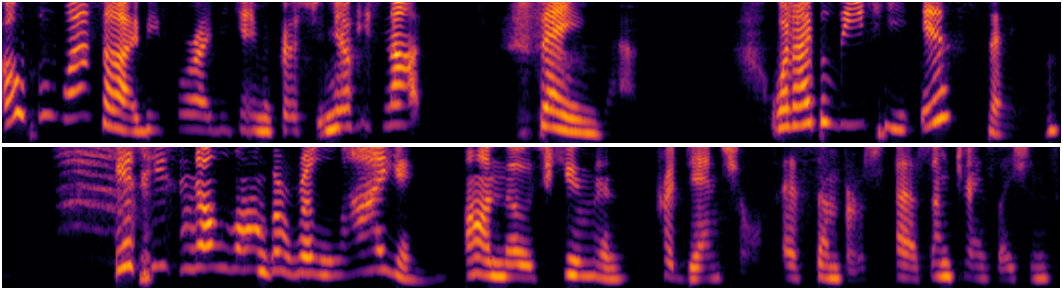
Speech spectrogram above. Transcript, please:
oh, who was I before I became a Christian? You know, he's not saying that. What I believe he is saying is he's no longer relying on those human credentials, as some uh, some translations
